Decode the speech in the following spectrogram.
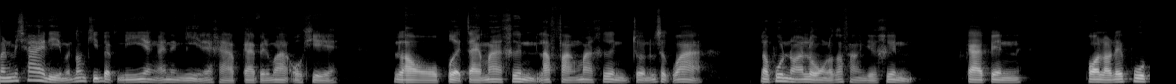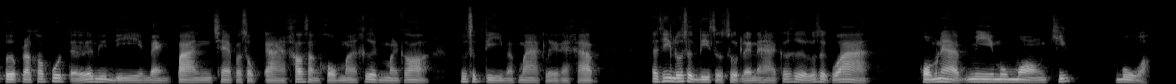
มันไม่ใช่ดิมันต้องคิดแบบนี้อย่างนั้นอย่างนี้นะครับ กลายเป็นว่าโอเค เราเปิดใจมากขึ้น รับฟังมากขึ้น จนรู้สึกว่า เราพูดน้อยลงแล้วก็ฟังเยอะขึ้น กลายเป็นพอเราได้พูดปุ๊บแล้วก็พูดแต่เรื่องดีๆ แบ่งปันแชร์ประสบการณ์เข้าสังคมมากขึ้น มันก็รู้สึกดีมากๆเลยนะครับและที่รู้สึกดีสุดๆเลยนะฮะก็คือรู้สึกว่าผมเนี่ยมีมุมมองคิดบวก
